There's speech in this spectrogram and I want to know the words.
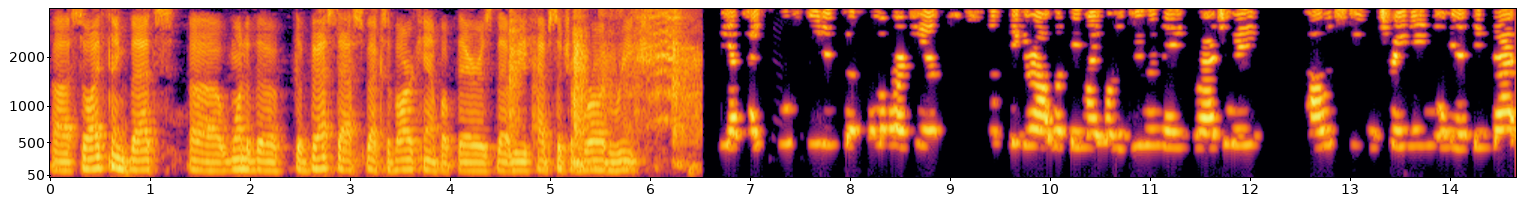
Uh, so I think that's uh, one of the, the best aspects of our camp up there is that we have such a broad reach. We have high school students at some of our camps and figure out what they might want to do when they graduate college student training. I mean, I think that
